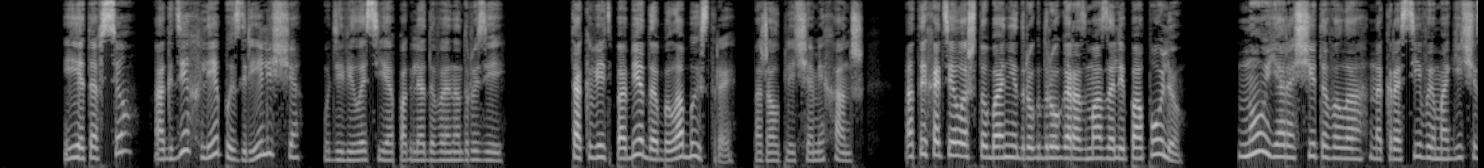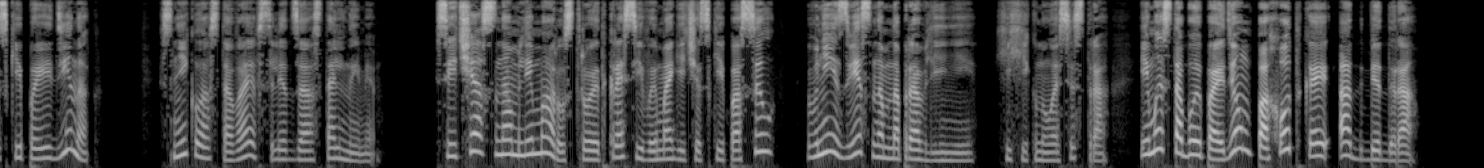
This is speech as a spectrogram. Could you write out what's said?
«И это все? А где хлеб и зрелище?» — удивилась я, поглядывая на друзей. «Так ведь победа была быстрой», — пожал плечами Ханш. «А ты хотела, чтобы они друг друга размазали по полю?» «Ну, я рассчитывала на красивый магический поединок», — сникла, вставая вслед за остальными. «Сейчас нам Лимар устроит красивый магический посыл в неизвестном направлении», — хихикнула сестра. «И мы с тобой пойдем походкой от бедра».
